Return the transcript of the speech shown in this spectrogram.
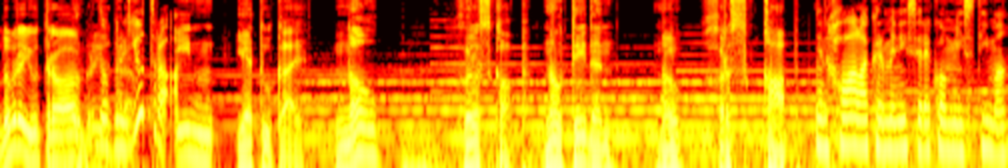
dobro jutro. Dobro Dobro jutro. In je tukaj nov horoskop, nov teden, nov horoskop. In hvala, ker mi nisi rekel, mi stima.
